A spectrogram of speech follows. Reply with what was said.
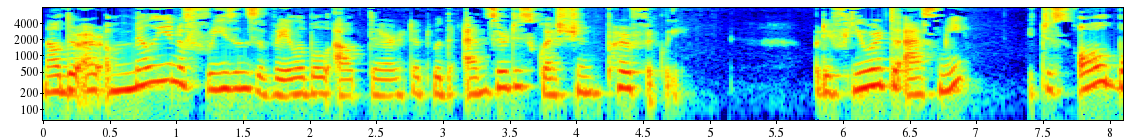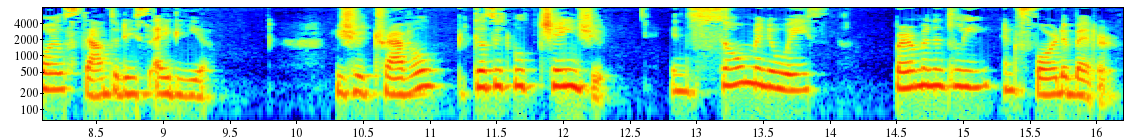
Now there are a million of reasons available out there that would answer this question perfectly. But if you were to ask me, it just all boils down to this idea. You should travel because it will change you in so many ways, permanently and for the better.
